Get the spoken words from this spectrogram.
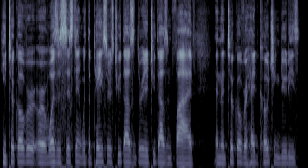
He took over or was assistant with the Pacers 2003 to 2005 and then took over head coaching duties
